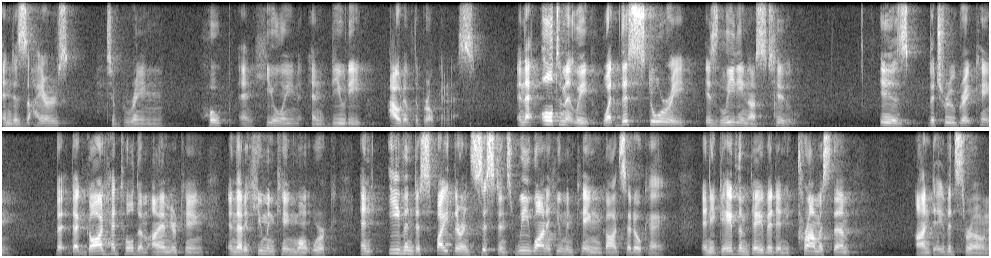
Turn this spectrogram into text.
and desires to bring hope and healing and beauty out of the brokenness. And that ultimately, what this story is leading us to is the true great king. That, that God had told them, I am your king, and that a human king won't work. And even despite their insistence, we want a human king, God said, okay. And he gave them David, and he promised them on David's throne,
